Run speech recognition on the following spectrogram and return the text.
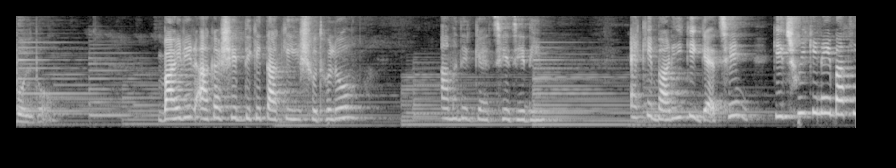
বলব। বাইরের আকাশের দিকে তাকিয়ে শুধলো আমাদের গেছে যেদিন। একেবারেই কি গেছে? কিছুই কি নেই বাকি?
